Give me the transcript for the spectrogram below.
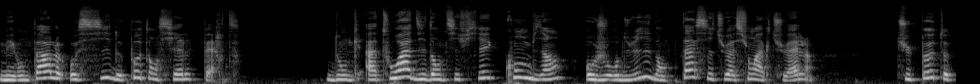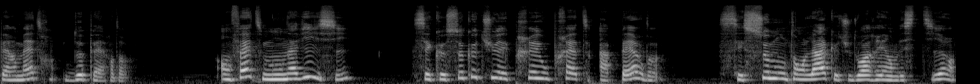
mais on parle aussi de potentielle perte. Donc à toi d'identifier combien aujourd'hui, dans ta situation actuelle, tu peux te permettre de perdre. En fait, mon avis ici, c'est que ce que tu es prêt ou prête à perdre, c'est ce montant-là que tu dois réinvestir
